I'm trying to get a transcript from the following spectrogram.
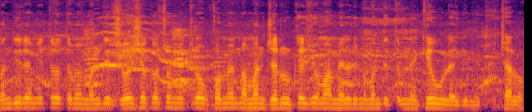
મંદિરે. મિત્રો, તમે મંદિર જોઈ શકો છો. મિત્રો કોમેન્ટમાં મને જરૂર કહેજો. માં મેલડીનું મંદિર તમને કેવું લાગ્યું? મિત્રો, ચાલો.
